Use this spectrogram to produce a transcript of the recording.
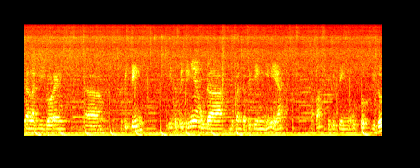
Chan lagi goreng uh, kepiting. Ini kepitingnya yang udah bukan kepiting ini ya, apa kepiting utuh gitu,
